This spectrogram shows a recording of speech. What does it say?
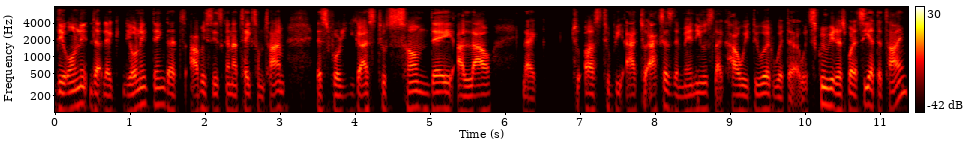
the only that like the only thing that's obviously is gonna take some time is for you guys to someday allow like to us to be to access the menus like how we do it with the with screen readers. But I see at the time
